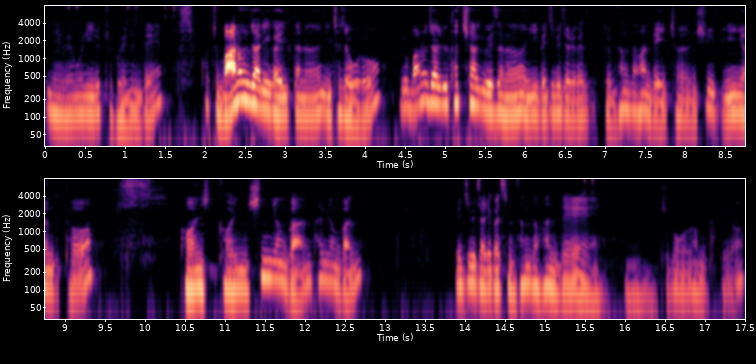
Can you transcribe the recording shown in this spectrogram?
네, 매물이 이렇게 보이는데, 고점 만원짜리가 일단은 1차적으로, 이 만원짜리를 터치하기 위해서는 이 매집의 자리가 좀 상당한데, 2012년부터 건, 건 10년간, 8년간 매집의 자리가 지금 상당한데, 음, 주봉으로 한번 볼게요.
